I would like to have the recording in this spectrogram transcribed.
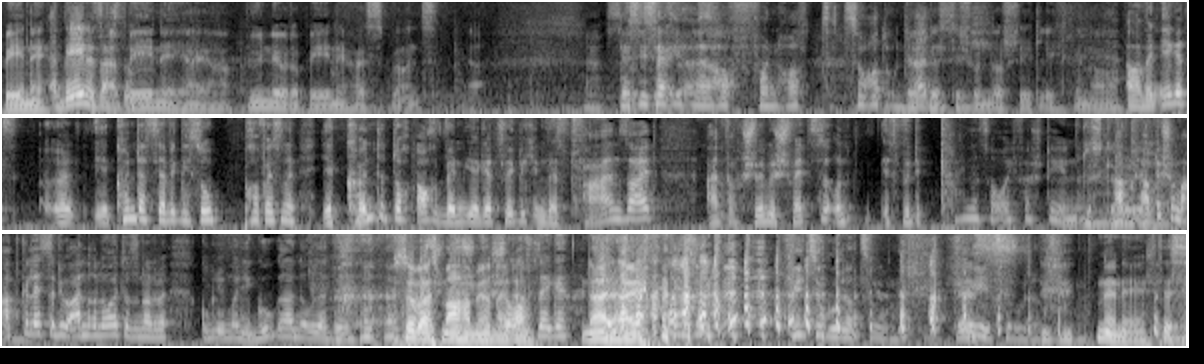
Bene. Äh, Bene, Ja, sagst du. Bene, ja, ja. Bühne oder Bene heißt es bei uns. Ja, Das ist ja äh, auch von Ort zu Ort ja unterschiedlich. das ist unterschiedlich, genau. Aber wenn ihr jetzt, äh, ihr könnt das ja wirklich so professionell, ihr könntet doch auch, wenn ihr jetzt wirklich in Westfalen seid, einfach Schwäbisch schwätze und es würde keine Sau euch verstehen. Ne? Das glaub Habt, ich habt ihr schon mal abgelästert über andere Leute, sondern guck dir mal die Google an oder die. So was machen wir nicht. Nein, nein. Viel zu gut erzogen. Viel zu gut erzogen. nee, nee. Das,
